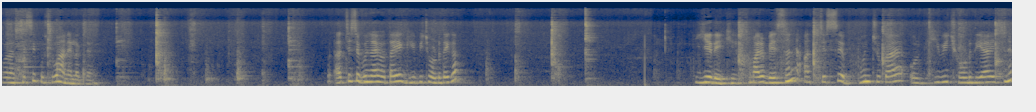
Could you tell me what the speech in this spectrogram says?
और अच्छे से खुशबू आने लग जाए। अच्छे से भुंजाई होता है, ये घी भी छोड़ देगा। ये देखिए, हमारे बेसन अच्छे से भुन चुका है और घी भी छोड़ दिया है इसने।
